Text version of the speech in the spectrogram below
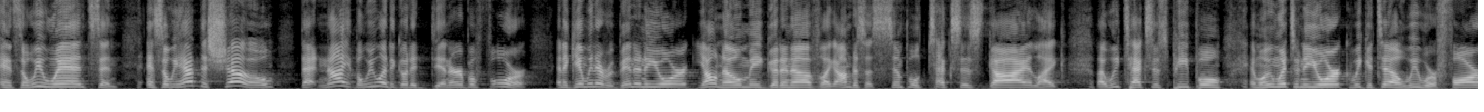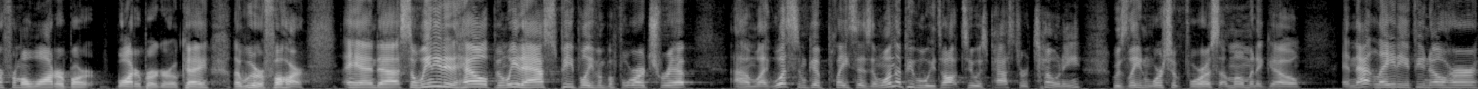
and so we went, and and so we had the show that night, but we wanted to go to dinner before. And again, we never been to New York. Y'all know me good enough. Like I'm just a simple Texas guy. Like, like we Texas people. And when we went to New York, we could tell we were far from a water bar, Whataburger, okay? Like we were far. And uh, so we needed help, and we had asked people even before our trip, um, like, what's some good places? And one of the people we talked to is Pastor Tony, who was leading worship for us a moment ago. And that lady, if you know her,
